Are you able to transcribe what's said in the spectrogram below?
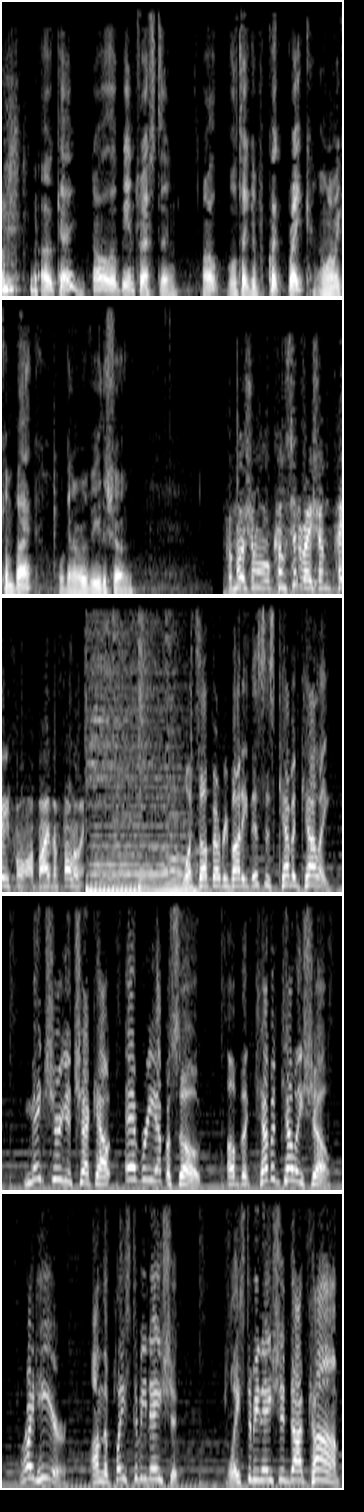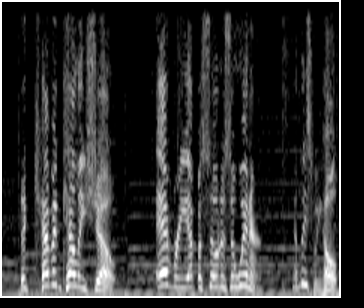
okay. Oh, it'll be interesting. Well, we'll take a quick break, and when we come back, we're going to review the show. Promotional consideration paid for by the following. What's up, everybody? This is Kevin Kelly. Make sure you check out every episode of The Kevin Kelly Show right here on the Place to Be Nation. PlaceToBeNation.com. The Kevin Kelly Show. Every episode is a winner. At least we hope.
